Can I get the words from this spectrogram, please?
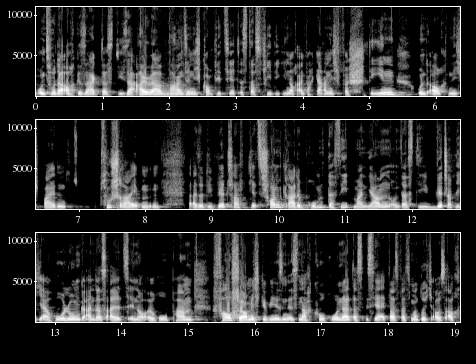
Uns wurde auch gesagt, dass dieser IRA wahnsinnig kompliziert ist, dass viele ihn auch einfach gar nicht verstehen und auch nicht beiden zuschreiben. Also die Wirtschaft jetzt schon gerade brummt, das sieht man ja, und dass die wirtschaftliche Erholung anders als in Europa V-förmig gewesen ist nach Corona, das ist ja etwas, was man durchaus auch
